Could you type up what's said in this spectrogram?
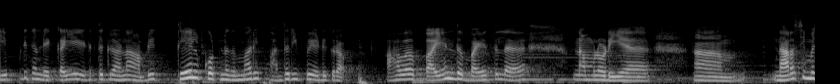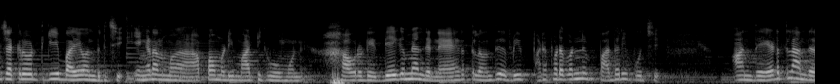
எப்படி தன்னுடைய கையை எடுத்துக்கிறான்னா அப்படியே தேல் கொட்டினது மாதிரி பதறி போய் எடுக்கிறான். அவள் பயந்த பயத்தில் நம்மளுடைய நரசிம்ம சக்கரவர்த்திக்கே பயம் வந்துடுச்சு. எங்கடா நம்ம அப்பா முடி மாட்டிக்குவோமோன்னு. அவருடைய தேகமே அந்த நேரத்தில் வந்து அப்படியே படபடபன்னு பதறி போச்சு. அந்த இடத்துல அந்த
